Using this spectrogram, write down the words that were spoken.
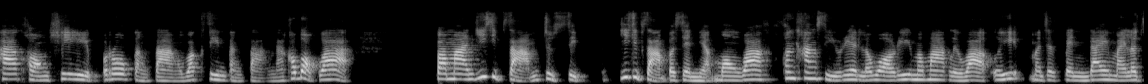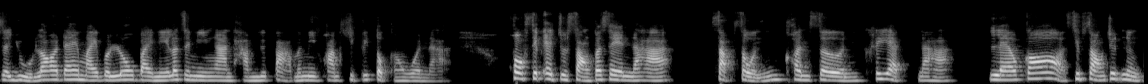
ค่าครองชีพ โรคต่างๆ วัคซีนต่างๆ นะเขาบอกว่าประมาณ 23.10 23เปอร์เซ็นเนี่ยมองว่าค่อนข้างซีเรียสและวอรี่มากๆเลยว่า เอ้ย มันจะเป็นได้ไหมเราจะอยู่รอดได้ไหมบนโลกใบนี้ เราจะมีงานทำหรือเปล่า มันมีความคิดวิตกกังวลนะคะ 61.2%นะคะ สับสนคอนเซิร์นเครียดนะคะ แล้วก็ 12.1%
